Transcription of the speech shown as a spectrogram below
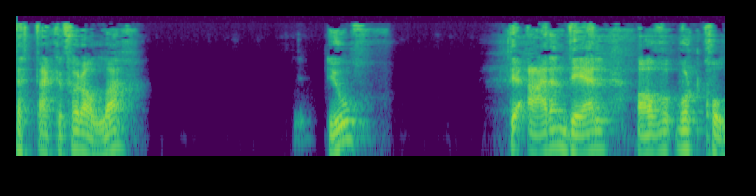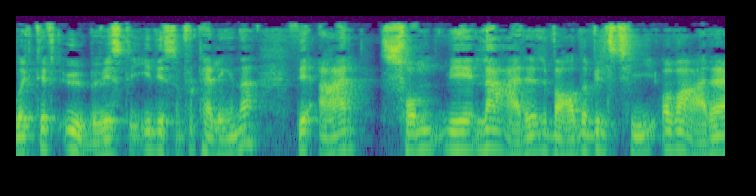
dette er ikke for alle. Jo, det er en del av vårt kollektivt ubevisste i disse fortellingene. Det er sånn vi lærer hva det vil si å være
